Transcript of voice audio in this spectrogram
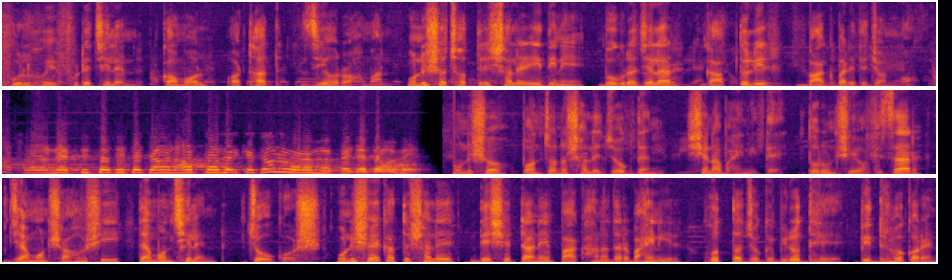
ফুল হয়ে ফুটেছিলেন কমল অর্থাৎ জিয়াউর রহমান। উনিশশো ছত্রিশ সালের এই দিনে বগুড়া জেলার গাবতলির বাগবাড়িতে জন্ম। নেতৃত্ব দিতে চান আপনাদেরকে জনগণের মধ্যে যেতে হবে। উনিশশো সালে যোগ দেন সেনাবাহিনীতে। তরুণ সেই অফিসার যেমন সাহসী তেমন ছিলেন চৌকস উনিশশো সালে দেশের টানে পাক হানাদার বাহিনীর হত্যাযজ্ঞের বিরুদ্ধে বিদ্রোহ করেন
